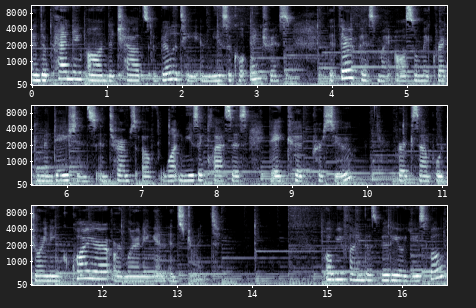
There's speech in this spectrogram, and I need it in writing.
And depending on the child's ability and musical interest, the therapist might also make recommendations in terms of what music classes they could pursue, for example, joining a choir or learning an instrument. Hope you find this video useful,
